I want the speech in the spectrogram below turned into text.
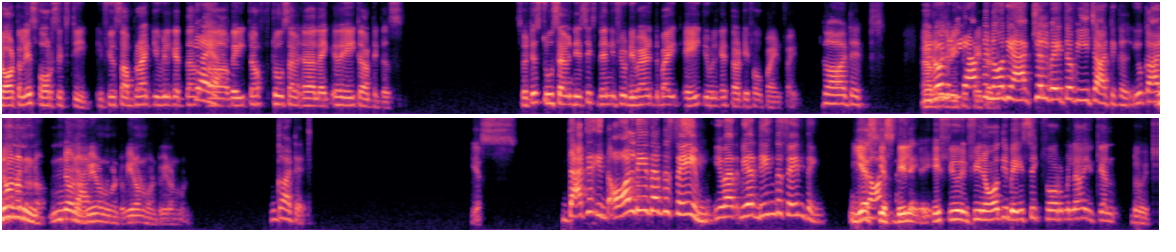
Total is 416. If you subtract, you will get the Yeah, yeah. uh, weight of two seven, uh, like uh, eight articles. So it is 276. Then if you divide it by 8, you will get 34.5. Got it. You don't really have to know the actual weight of each article. You can't No, no, no, no, no, no. We don't want to. We don't want to. We don't want. Got it. Yes. That is all these are the same. You are we are doing the same thing. Yes, Not- yes. Delay. If you if you know the basic formula, you can do it.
